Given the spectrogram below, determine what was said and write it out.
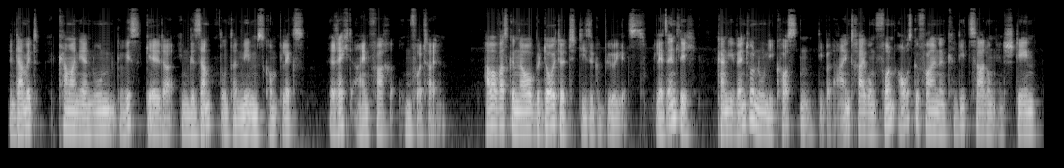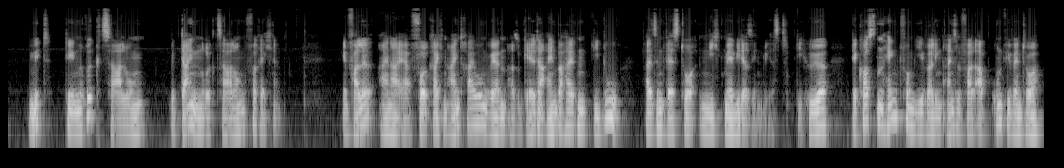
denn damit kann man ja nun gewiss Gelder im gesamten Unternehmenskomplex recht einfach umverteilen. Aber was genau bedeutet diese Gebühr jetzt? Letztendlich kann Vivento nun die Kosten, die bei der Eintreibung von ausgefallenen Kreditzahlungen entstehen, mit den Rückzahlungen mit deinen Rückzahlungen verrechnen. Im Falle einer erfolgreichen Eintreibung werden also Gelder einbehalten, die du als Investor nicht mehr wiedersehen wirst. Die Höhe der Kosten hängt vom jeweiligen Einzelfall ab und Viventor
